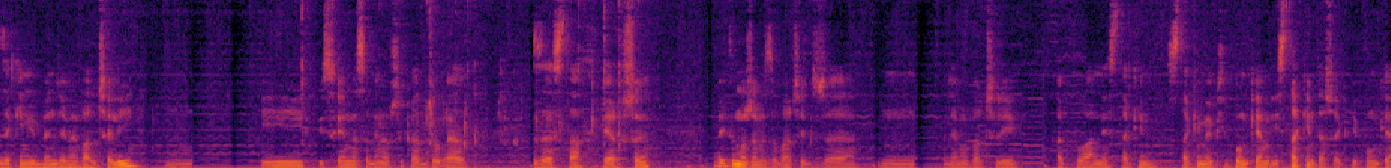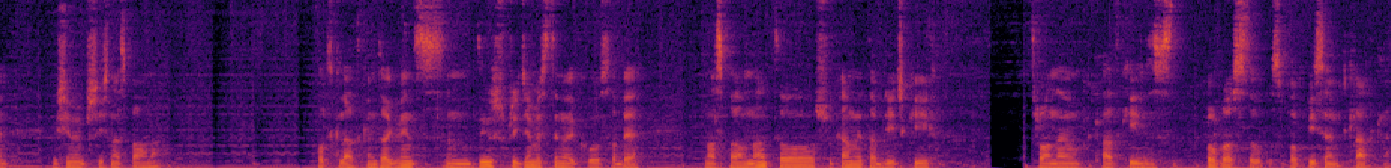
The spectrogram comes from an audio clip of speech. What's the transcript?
z jakimi będziemy walczyli. I wpisujemy sobie na przykład duel zestaw pierwszy. No i tu możemy zobaczyć, że mm, będziemy walczyli aktualnie z takim, z takim ekwipunkiem i z takim też ekwipunkiem musimy przyjść na spawna. Pod klatkę, tak więc mm, gdy już przyjdziemy z tym EQ sobie na spawna, to szukamy tabliczki w stronę klatki z, po prostu z podpisem klatka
